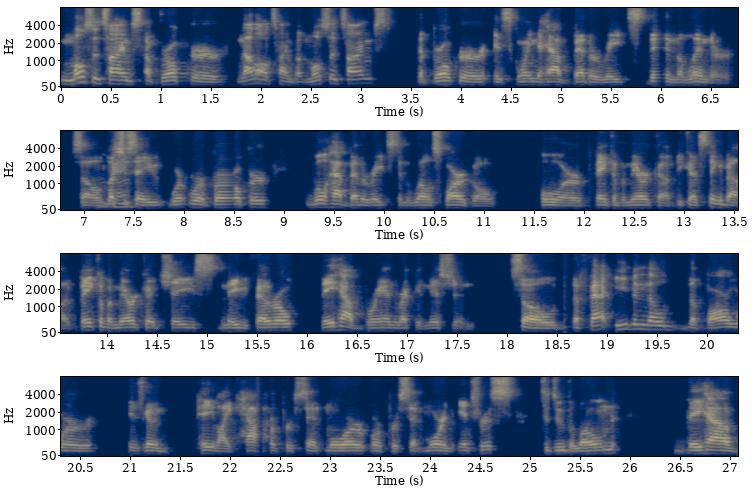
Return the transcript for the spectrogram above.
most of the times a broker, not all the time, but most of the times, the broker is going to have better rates than the lender. So let's just say we're, we're a broker, we'll have better rates than Wells Fargo or Bank of America, because think about it, Bank of America, Chase, Navy Federal, they have brand recognition. So the fact, even though the borrower is gonna pay like half a percent more or percent more in interest to do the loan, they have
